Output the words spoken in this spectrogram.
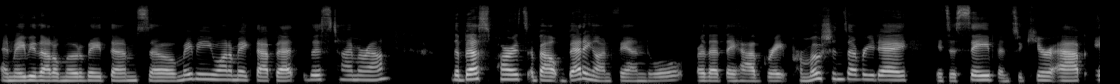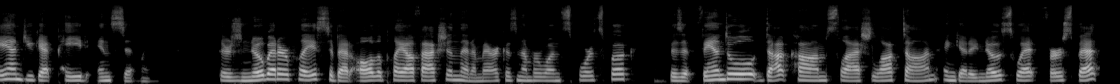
and maybe that'll motivate them. So maybe you want to make that bet this time around. The best parts about betting on FanDuel are that they have great promotions every day. It's a safe and secure app, and you get paid instantly. There's no better place to bet all the playoff action than America's number one sports book. Visit fanduel.com slash locked on and get a no sweat first bet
